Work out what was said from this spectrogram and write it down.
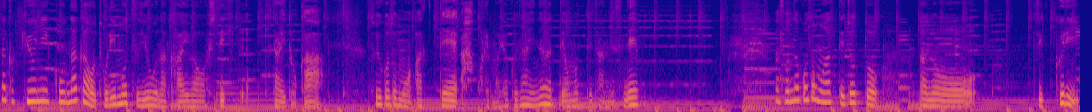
なんか急にこう仲を取り持つような会話をしてきたりとかそういうこともあってあこれも良くないなって思ってたんですね。まあ、そんなこともあってちょっとあの、じっくり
